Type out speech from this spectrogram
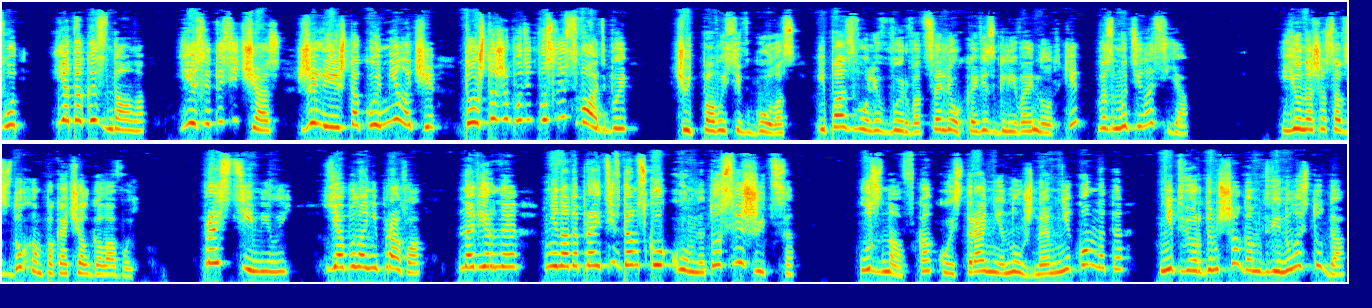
вот, я так и знала. Если ты сейчас жалеешь такой мелочи, то что же будет после свадьбы?» Чуть повысив голос и позволив вырваться легкой визгливой нотки, возмутилась я. Юноша со вздохом покачал головой. «Прости, милый, я была не права. Наверное, мне надо пройти в дамскую комнату, освежиться. Узнав, в какой стороне нужная мне комната, нетвердым шагом двинулась туда.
